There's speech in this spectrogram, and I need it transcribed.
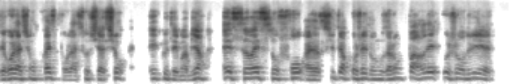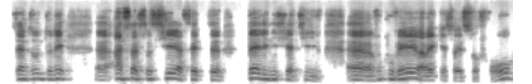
des relations presse pour l'association écoutez-moi bien, SOS Sophro, un super projet dont nous allons parler aujourd'hui. Zone tenait euh, à s'associer à cette belle initiative. Euh, vous pouvez, avec SOS Sophro,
